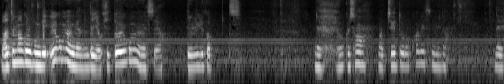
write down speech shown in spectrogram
마지막으로 본 게 7명이었는데 역시 또 7명이었어요. 늘 리가 없지. 네, 여기서 마치도록 하겠습니다. 네.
